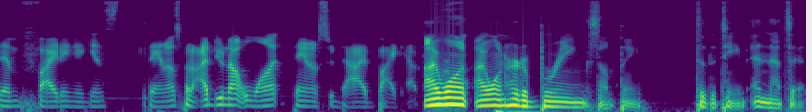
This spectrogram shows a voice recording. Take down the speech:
them fighting against Thanos, but I do not want Thanos to die by Captain. I Marvel. want I want her to bring something to the team, and that's it.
